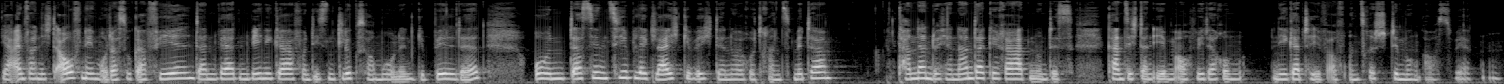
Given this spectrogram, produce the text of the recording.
ja einfach nicht aufnehmen oder sogar fehlen, dann werden weniger von diesen Glückshormonen gebildet und das sensible Gleichgewicht der Neurotransmitter kann dann durcheinander geraten und es kann sich dann eben auch wiederum negativ auf unsere Stimmung auswirken.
